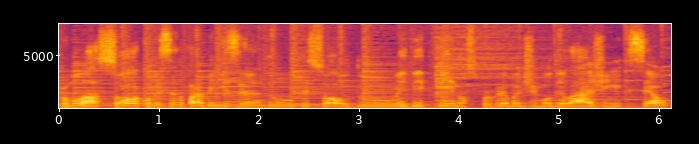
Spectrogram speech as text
Vamos lá, só começando parabenizando o pessoal do EBP, nosso programa de modelagem Excel,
